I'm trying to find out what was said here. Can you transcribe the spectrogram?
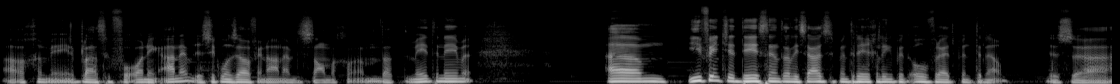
algemene plaatselijke verordening aannemen. Dus ik woon zelf in Arnhem, dus het handig om dat mee te nemen. Um, hier vind je decentralisatie.regeling.overheid.nl. Dus uh,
